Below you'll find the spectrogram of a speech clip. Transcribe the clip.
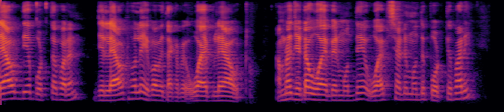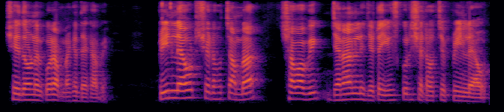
লেআউট দিয়ে পড়তে পারেন, যে লেআউট হলে এভাবে দেখাবে ওয়েব লেআউট আমরা যেটা ওয়েবের মধ্যে ওয়েবসাইটের মধ্যে পড়তে পারি সেই ধরনের করে আপনাকে দেখাবে। প্রিন্ট লেআউট সেটা হচ্ছে আমরা স্বাভাবিক জেনারেলি যেটা ইউজ করি সেটা হচ্ছে প্রিন্ট লেআউট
